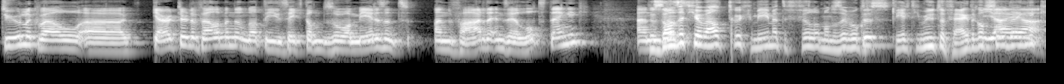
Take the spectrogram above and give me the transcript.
tuurlijk wel eh, character development, omdat hij zich dan zo wat meer is aan het aanvaarden in zijn lot, denk ik. En Dus dan dat- zit je wel terug mee met de film, want dan zijn we ook Dus- 40 minuten verder of ja, zo, denk ja. ik.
